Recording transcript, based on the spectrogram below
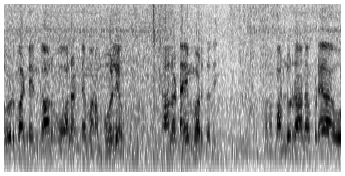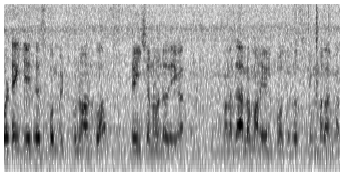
లోడ్ బండి వెనకాల పోవాలంటే మనం పోలేము. చాలా టైం పడుతుంది. మన బండ్లు రానప్పుడే ఓవర్టేక్ చేసేసుకొని పెట్టుకున్నాం అనుకో టెన్షన్ ఉండదు ఇక. మన దారిలో మనం వెళ్ళిపోతుండొచ్చు నిమ్మలంగా.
